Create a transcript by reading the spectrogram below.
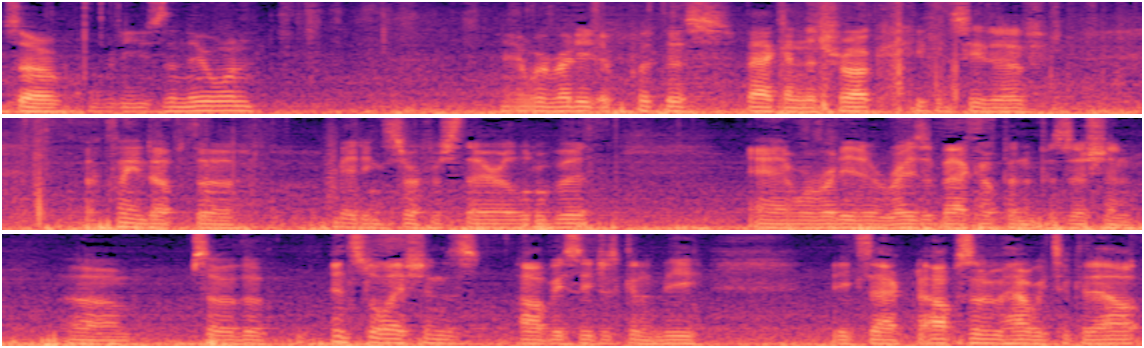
so I'm going to use the new one. And we're ready to put this back in the truck. You can see that I've, I've cleaned up the mating surface there a little bit and we're ready to raise it back up into position. Um, so the installation is obviously just going to be the exact opposite of how we took it out.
